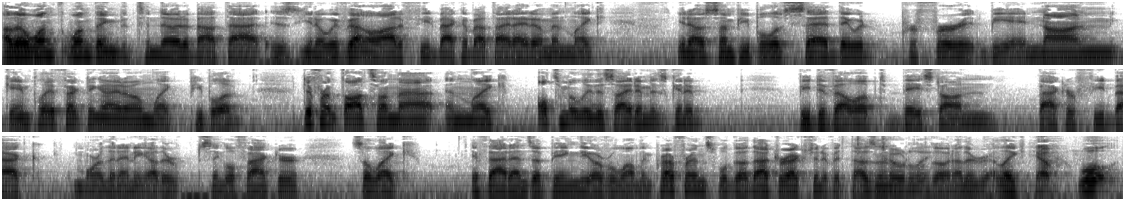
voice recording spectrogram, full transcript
Although one one thing to, to note about that is, you know, we've gotten a lot of feedback about that item, and like, you know, some people have said they would prefer it be a non gameplay affecting item. Like, people have different thoughts on that, and like, ultimately, this item is going to be developed based on backer feedback more than any other single factor. So, like, if that ends up being the overwhelming preference, we'll go that direction. If it doesn't, Totally. we'll go another. Like, Yep. well,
